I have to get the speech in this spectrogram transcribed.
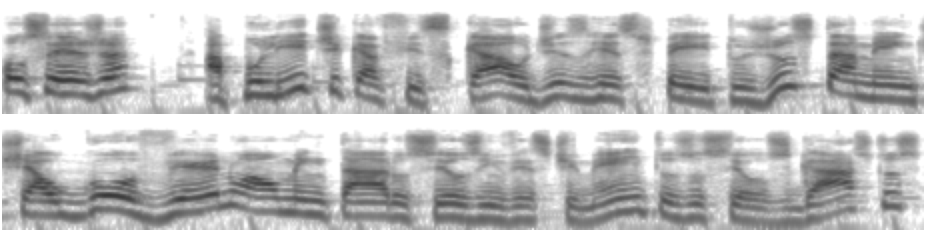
Ou seja, a política fiscal diz respeito justamente ao governo aumentar os seus investimentos, os seus gastos,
